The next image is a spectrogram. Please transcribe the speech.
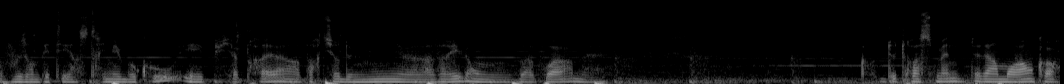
Vous embêter à streamer beaucoup, et puis après, à partir de mi-avril, on va voir, mais. Encore deux, trois semaines, peut-être un mois encore.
